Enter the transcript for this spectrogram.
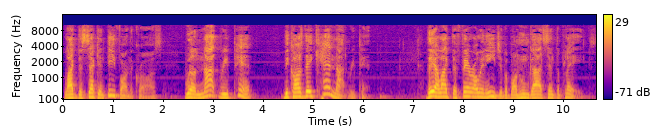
like the second thief on the cross, will not repent because they cannot repent. They are like the Pharaoh in Egypt upon whom God sent the plagues.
